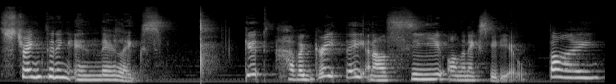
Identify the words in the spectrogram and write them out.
strengthening in their legs. Good, have a great day, and I'll see you on the next video. Bye!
